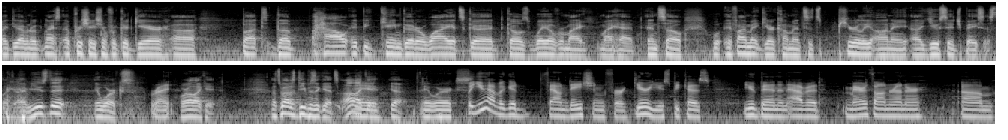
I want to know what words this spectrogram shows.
I do have a nice appreciation for good gear. Uh, but the how it became good or why it's good goes way over my my head. And so, if I make gear comments, it's purely on a, a usage basis. Like I've used it, it works, right? Or I like it. That's about as deep as it gets. I like it. Yeah, it works. But you have a good foundation for gear use because you've been an avid marathon runner. Um,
